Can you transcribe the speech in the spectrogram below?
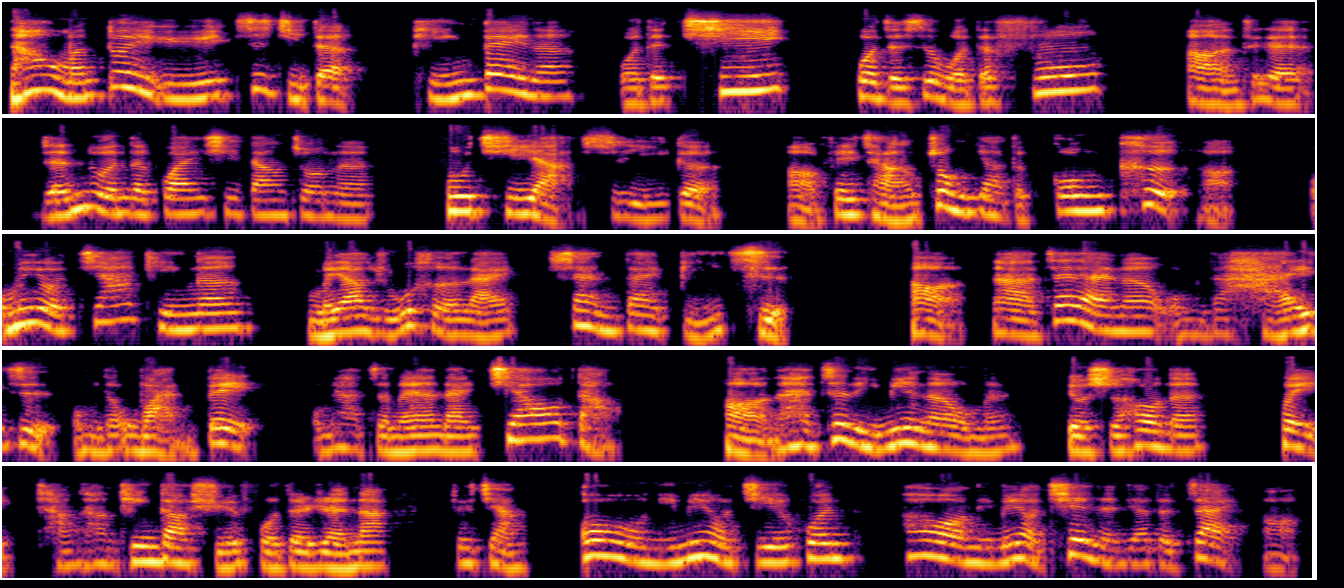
然后我们对于自己的平辈呢，我的妻或者是我的夫。啊，这个人伦的关系当中呢，夫妻呀、是一个啊非常重要的功课啊。我们有家庭呢，我们要如何来善待彼此啊？那再来呢，我们的孩子、我们的晚辈，我们要怎么样来教导？啊，那这里面呢，我们有时候呢会常常听到学佛的人呢、就讲：哦，你没有结婚，哦，你没有欠人家的债啊，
